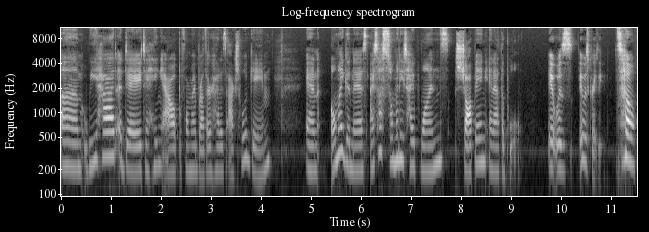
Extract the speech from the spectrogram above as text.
Um, we had a day to hang out before my brother had his actual game. And oh my goodness, I saw so many type 1s shopping and at the pool. It was it was crazy. So,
